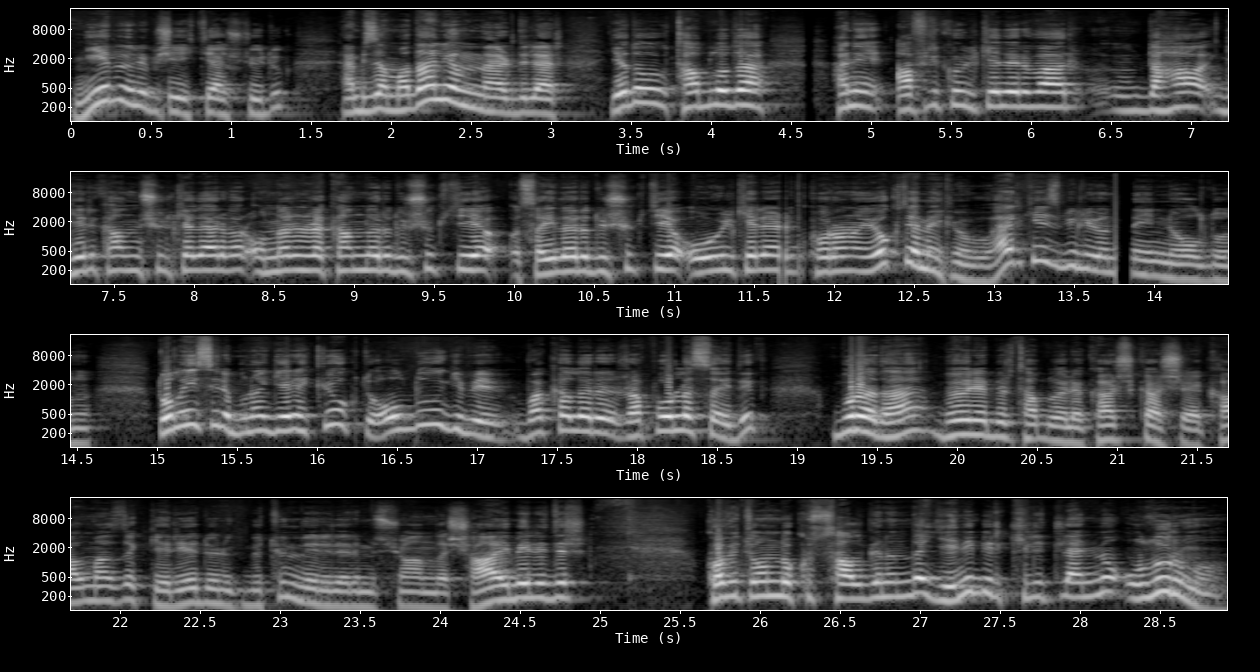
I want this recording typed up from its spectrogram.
Niye böyle bir şeye ihtiyaç duyduk? Yani bize madalya mı verdiler? Ya da o tabloda Hani Afrika ülkeleri var, daha geri kalmış ülkeler var. Onların rakamları düşük diye, sayıları düşük diye o ülkelerde korona yok demek mi bu? Herkes biliyor neyin ne olduğunu. Dolayısıyla buna gerek yoktu. Olduğu gibi vakaları raporlasaydık burada böyle bir tabloyla karşı karşıya kalmazdık. Geriye dönük bütün verilerimiz şu anda şaibelidir. Covid-19 salgınında yeni bir kilitlenme olur mu?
